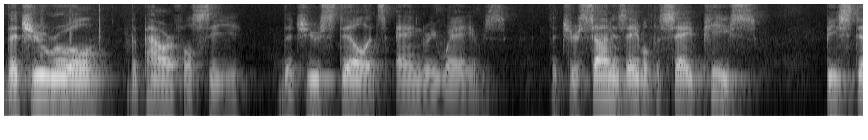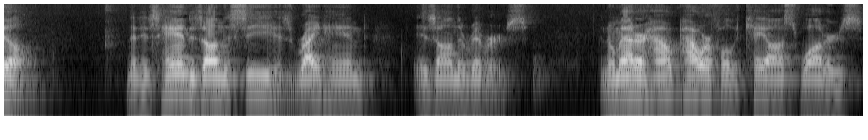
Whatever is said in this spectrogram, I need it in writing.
that you rule the powerful sea that you still its angry waves, that your Son is able to say, Peace, be still, that his hand is on the sea, his right hand is on the rivers. No matter how powerful the chaos waters,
